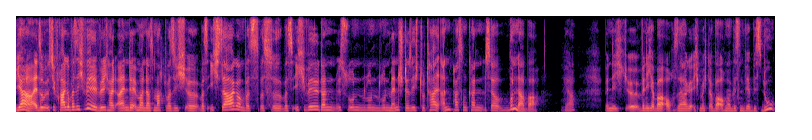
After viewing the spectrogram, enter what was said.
Ja, also ist die Frage, was ich will. Will ich halt einen, der immer das macht, was ich, äh, was ich sage und was, was, äh, was ich will, dann ist so ein, so, ein, so ein Mensch, der sich total anpassen kann, ist ja wunderbar. Ja. Wenn ich, äh, wenn ich aber auch sage, ich möchte aber auch mal wissen, wer bist du?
